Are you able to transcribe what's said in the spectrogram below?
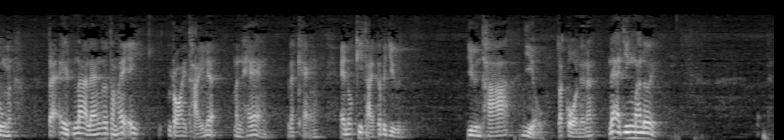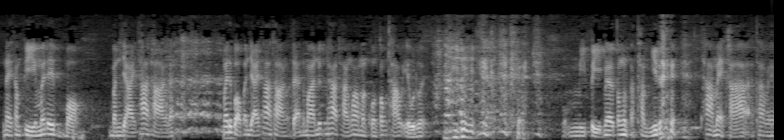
ทุ่งนะแต่ไอ้หน้าแรงก็ทำให้ไอ้รอยไถเนี่ย มันแห้ง และแข็ง ไอ้นกขี้ไถก็ไปยืน ยืนท้าเหยี่ยวตะโกนเลยนะแน่จริงมาเลย ในคัมภีร์ไม่ได้บอกบรรยายท่าทางนะไม่ได้บอกบรรยายท่าทาง แต่มานึกท่าทางว่ามันควรต้องเท้าเอวด้วย มีปีกเนี่ยต้องทำงี้ด้วยท่าแม่ค้าท่าแม่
